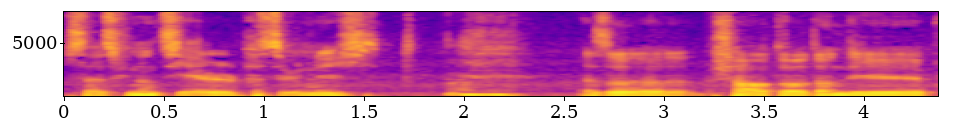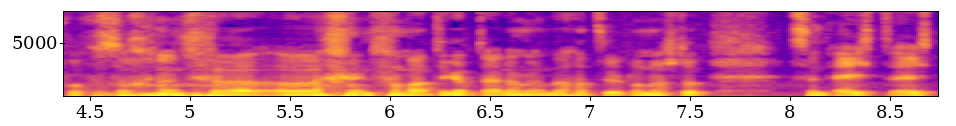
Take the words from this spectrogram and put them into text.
sei es finanziell, persönlich. Also Shoutout an die Professorinnen der äh, Informatikabteilung an der HTL Donnerstadt. Das sind echt, echt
